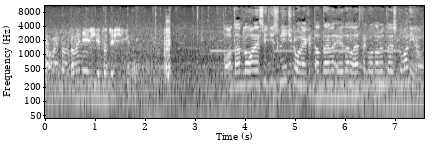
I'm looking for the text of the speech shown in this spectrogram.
Jo, je tam zelenější, je to těžší. Ale tam dlouho nesvítí sluníčko, on jak je tam ten, je ten les, tak on tam je to je skovaný, no.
